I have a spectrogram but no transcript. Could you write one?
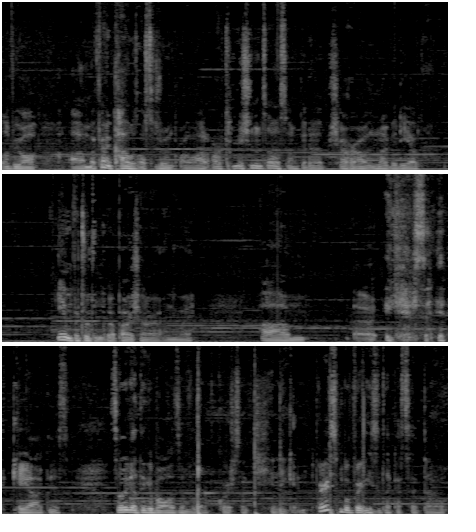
Love you all. Um, my friend Kyle was also doing a lot of art commissions so I'm gonna shout her out in my video. Even for children, I'm gonna shout her out anyway. Um, uh, chaoticness. So we gotta think about all of of course, like shit again. Very simple, very easy, like I said though.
